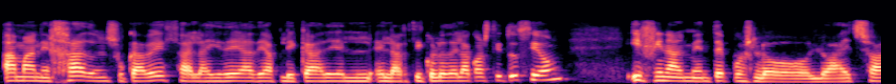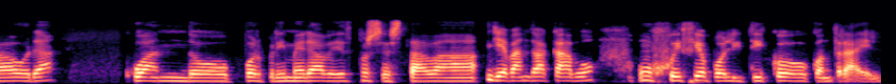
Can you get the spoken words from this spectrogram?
ha manejado en su cabeza la idea de aplicar el, artículo de la Constitución y finalmente pues lo, ha hecho ahora cuando por primera vez pues estaba llevando a cabo un juicio político contra él.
